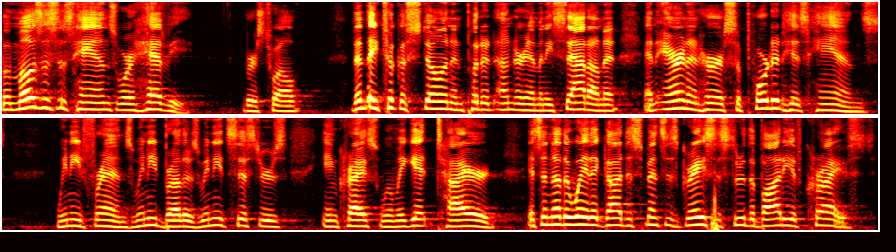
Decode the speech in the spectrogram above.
But Moses' hands were heavy, Verse 12. Then they took a stone and put it under him, and he sat on it, and Aaron and Hur supported his hands. We need friends, we need brothers, we need sisters in Christ when we get tired. It's another way that God dispenses grace is through the body of Christ.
